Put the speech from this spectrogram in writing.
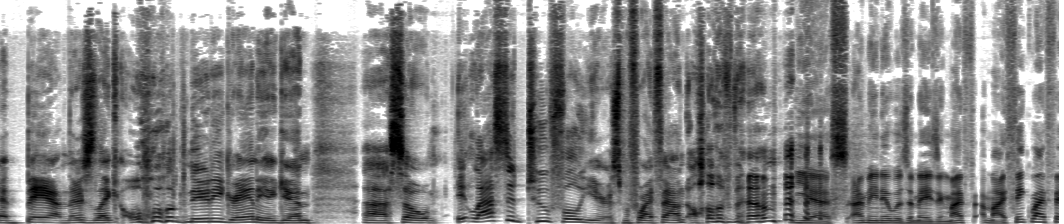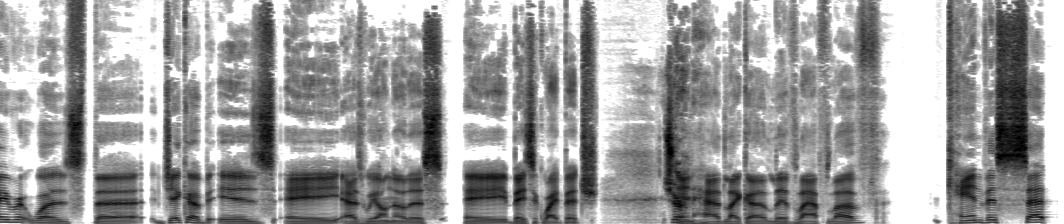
and bam, there's like old nudie granny again. Uh, so it lasted two full years before I found all of them. yes, I mean it was amazing. My, my I think my favorite was the Jacob is a as we all know this a basic white bitch sure. and had like a live laugh love canvas set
